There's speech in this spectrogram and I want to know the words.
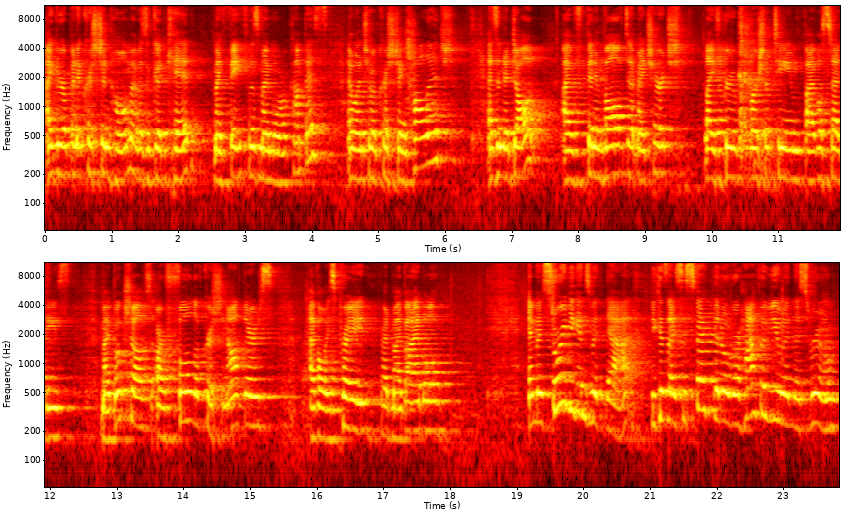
I grew up in a Christian home. I was a good kid. My faith was my moral compass. I went to a Christian college. As an adult, I've been involved at my church, life group, worship team, Bible studies. My bookshelves are full of Christian authors. I've always prayed, read my Bible, and my story begins with that because I suspect that over half of you in this room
